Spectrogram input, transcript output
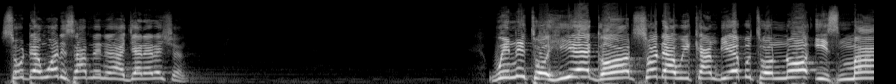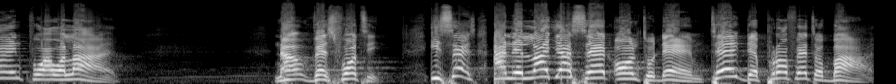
So then, what is happening in our generation? We need to hear God so that we can be able to know His mind for our life. Now, verse 40. He says, And Elijah said unto them, Take the prophet of Baal,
